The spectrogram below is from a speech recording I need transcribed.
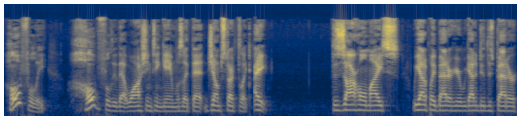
Hopefully, hopefully that Washington game was like that jump start to like, hey, this is our home ice. We got to play better here. We got to do this better.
